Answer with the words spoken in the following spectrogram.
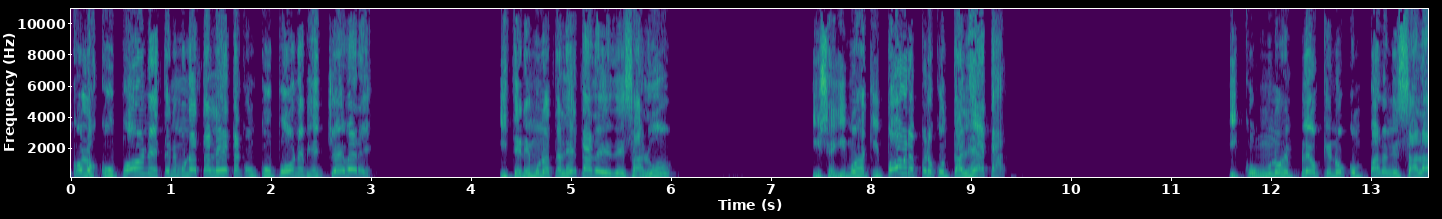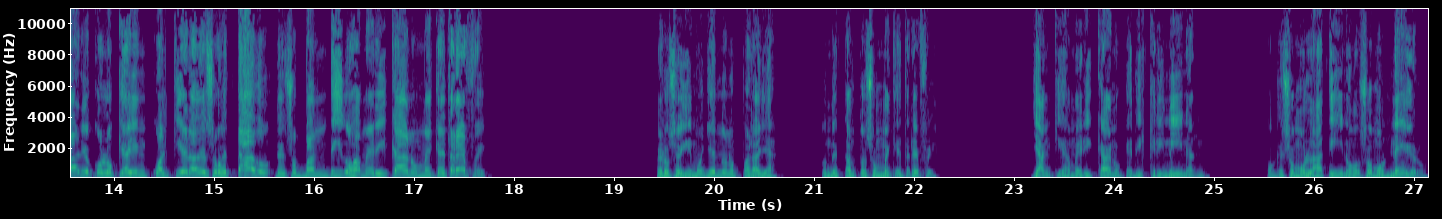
con los cupones. Tenemos una tarjeta con cupones bien chévere. Y tenemos una tarjeta de, de salud. Y seguimos aquí pobres, pero con tarjeta. Y con unos empleos que no comparan el salario con lo que hay en cualquiera de esos estados, de esos bandidos americanos, mequetrefe. Pero seguimos yéndonos para allá, donde están todos esos mequetrefes yanquis americanos que discriminan porque somos latinos o somos negros.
